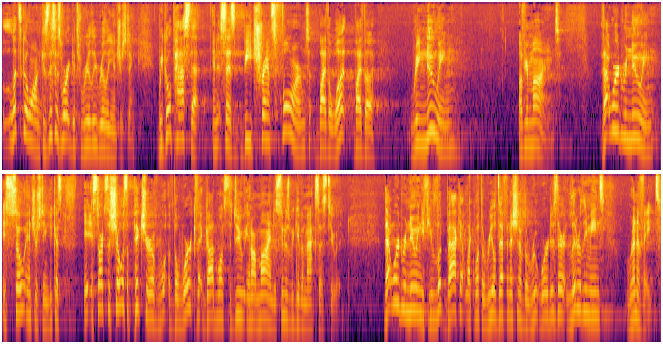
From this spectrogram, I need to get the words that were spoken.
let's go on because this is where it gets really, really interesting. We go past that and it says, be transformed by the what? By the renewing of your mind. That word renewing is so interesting because it, starts to show us a picture of, of the work that God wants to do in our mind as soon as we give Him access to it. That word renewing, if you look back at like what the real definition of the root word is there, it literally means renovate.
